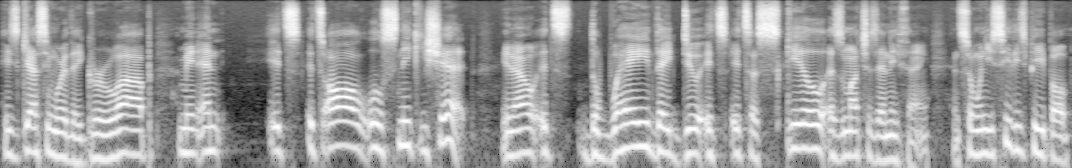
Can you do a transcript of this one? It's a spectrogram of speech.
He's guessing where they grew up. I mean, and it's it's all little sneaky shit. You know, it's the way they do it. It's it's a skill as much as anything. And so when you see these people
